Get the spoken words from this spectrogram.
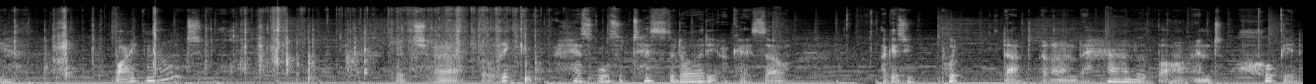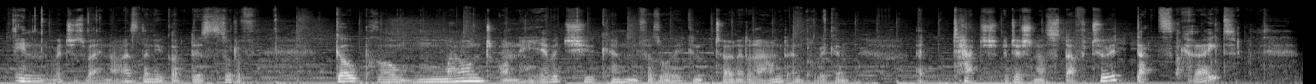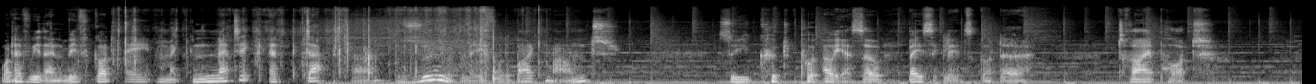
bike mount which uh, Rick has also tested already. Okay so I guess you put that around the handlebar and hook it in which is very nice. Then you got this sort of GoPro mount on here which you can first of all you can turn it around and we can attach additional stuff to it. That's great. What have we then? We've got a magnetic adapter, presumably for the bike mount. So you could put, oh yeah, so basically it's got a tripod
